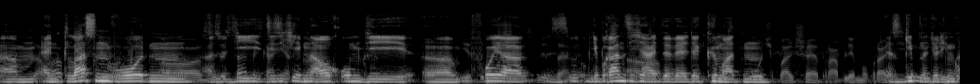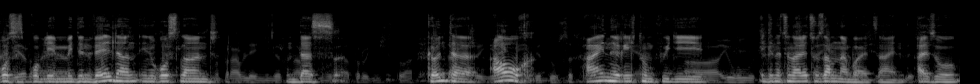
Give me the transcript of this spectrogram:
ähm, entlassen wurden, also die, die sich eben auch um die äh, Feuer, um die Brandsicherheit der Wälder kümmerten. Es gibt natürlich ein großes Problem mit den Wäldern in Russland. und das könnte auch eine Richtung für die internationale Zusammenarbeit sein, also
